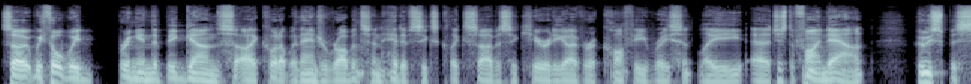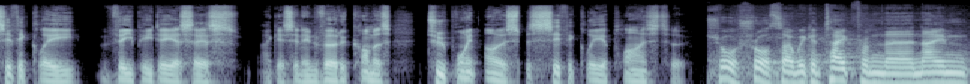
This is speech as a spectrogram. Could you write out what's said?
So we thought we'd bring in the big guns. I caught up with Andrew Robinson, head of Six Click Cybersecurity, over a coffee recently, uh, just to find out who specifically VPDSS, I guess in inverted commas, 2.0 specifically applies to. Sure, sure. So we could take from the name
